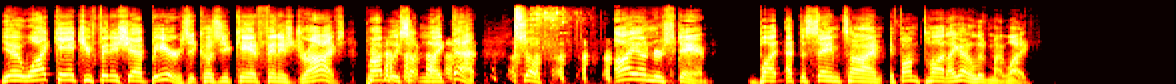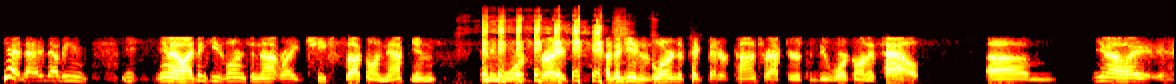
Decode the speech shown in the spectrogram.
Yeah, why can't you finish at beers? Is it because you can't finish drives? Probably something like that. So I understand. But at the same time, if I'm Todd, I got to live my life. Yeah, I mean, you know, I think he's learned to not write "Chief suck" on napkins anymore, right? I think he's learned to pick better contractors to do work on his house. Um, you know, I,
